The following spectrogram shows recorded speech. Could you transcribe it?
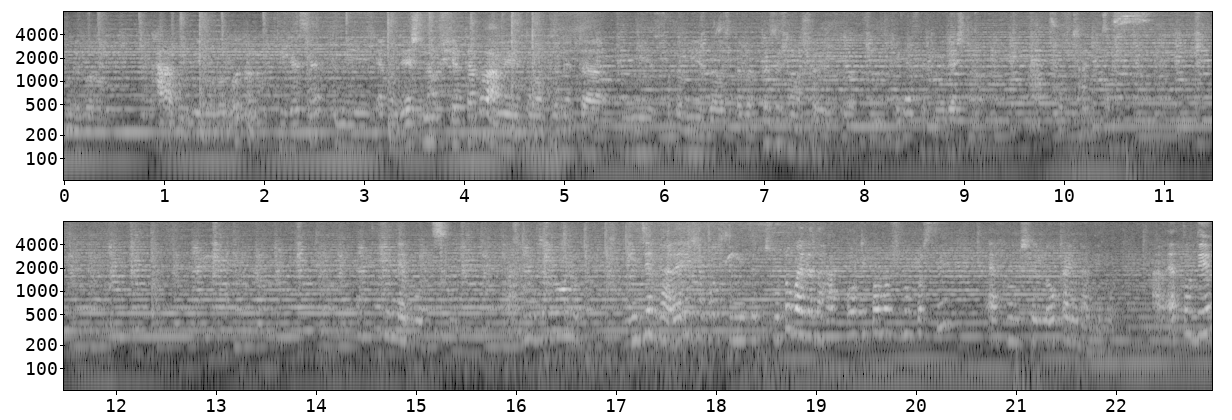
মনে করো খারাপ হয়ে যাব বুঝো না? ঠিক আছে তুমি এখন রেস্ট নাও শুয়ে থাকো আমি তোমার জন্য একটা মেয়ে ছোটো মেয়ের ব্যবস্থা করতেছি তোমার শরীর ঠিক আছে? তুমি রেস্ট নাও। কিনে বলছি? আমি যখন নিজের ঘরে এসে বলছি, নিজের ছোট বাইরে হাত পাও টিপানো শুরু করছি, এখন সে লোকাই না দিল। আর এতদিন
